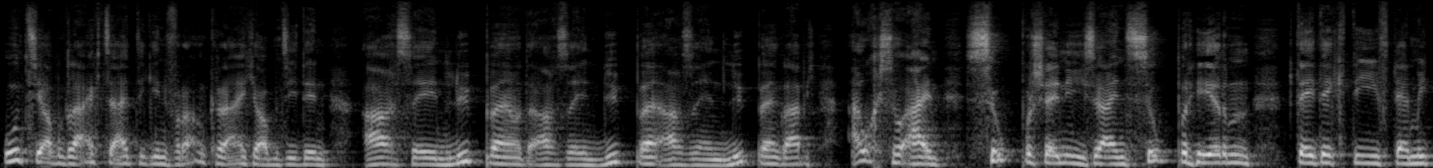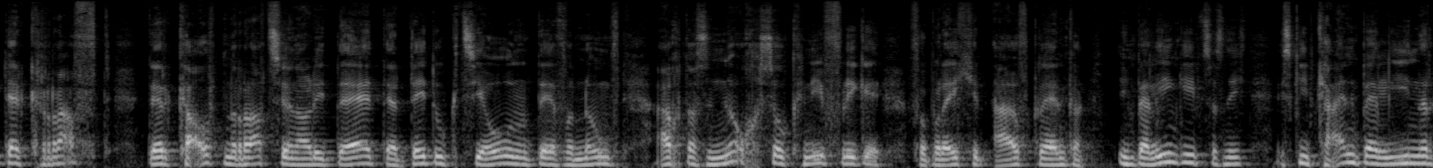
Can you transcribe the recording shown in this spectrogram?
Und sie haben gleichzeitig in Frankreich haben sie den Arsène Lupin oder Arsène Lupin, Arsène Lupin, glaube ich, auch so ein Supergenie, so ein Superhirn-Detektiv, der mit der Kraft der kalten Rationalität, der Deduktion und der Vernunft auch das noch so knifflige Verbrechen aufklären kann. In Berlin gibt es das nicht. Es gibt keinen Berliner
